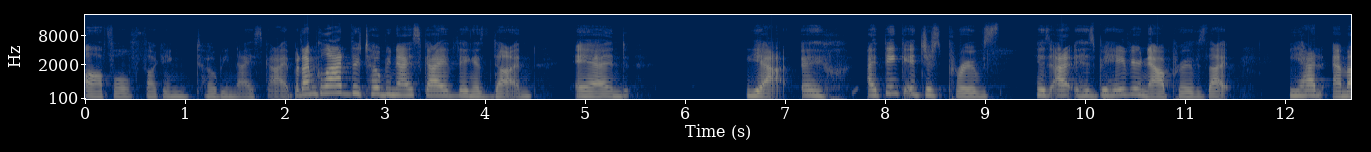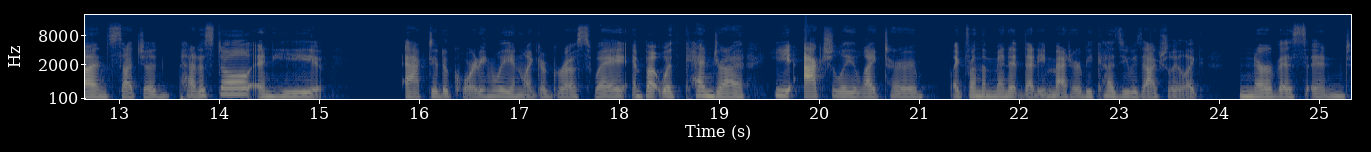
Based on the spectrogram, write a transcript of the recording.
awful fucking Toby nice guy. But I'm glad the Toby nice guy thing is done. And yeah, I think it just proves his uh, his behavior now proves that he had Emma on such a pedestal and he acted accordingly in like a gross way. And but with Kendra, he actually liked her like from the minute that he met her because he was actually like nervous and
